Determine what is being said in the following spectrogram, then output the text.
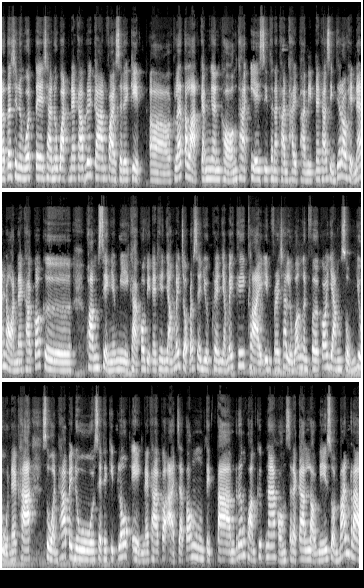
ดรชินวัตรเตชานุวัฒน์นะคะด้วยการฝ่ายเศรษฐกิจและตลาดการเงินของทาง EIC ธนาคารไทยพาณิชย์นะคะสิ่งที่เราเห็นแน่นอนนะคะก็คือความเสี่ยงยังมีค่ะโควิด -19 ยังไม่จบรัสเซียยูเครนยังไม่คลี่คลายอินฟลชันหรือว่าเงินเฟอ้อก็ยังสูงอยู่นะคะ ส่วนถ้าไปดูเศรษฐกิจโลกเองนะคะก็อาจจะต้องติดตามเรื่องความคืบหน้าของสถานการณ์เหล่านี้ส่วนบ้านเรา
